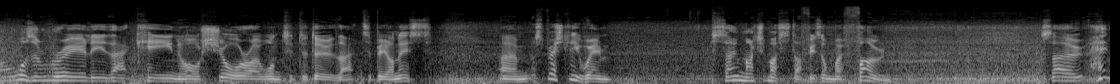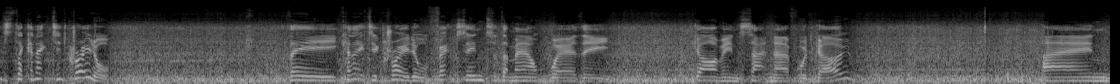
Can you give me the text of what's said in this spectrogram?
I wasn't really that keen or sure I wanted to do that to be honest. Um, especially when so much of my stuff is on my phone. So hence the connected cradle. The connected cradle fits into the mount where the Garmin sat nav would go and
